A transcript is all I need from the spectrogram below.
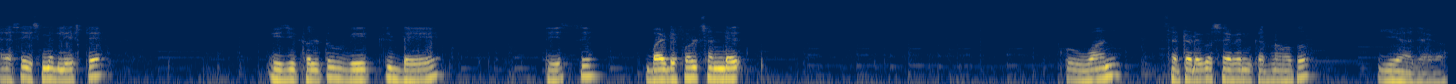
ऐसे इसमें लिस्ट है। Is equal to weekday this by default Sunday को वन सैटरडे को सेवन करना हो तो ये आ जाएगा।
